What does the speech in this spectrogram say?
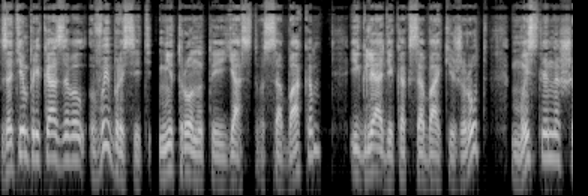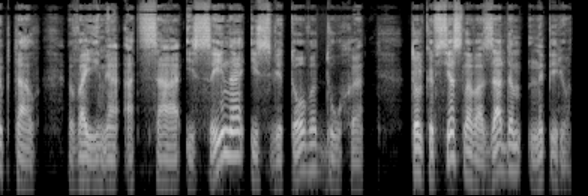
Затем приказывал выбросить нетронутые яства собакам и, глядя, как собаки жрут, мысленно шептал «Во имя Отца и Сына и Святого Духа». Только все слова задом наперед.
